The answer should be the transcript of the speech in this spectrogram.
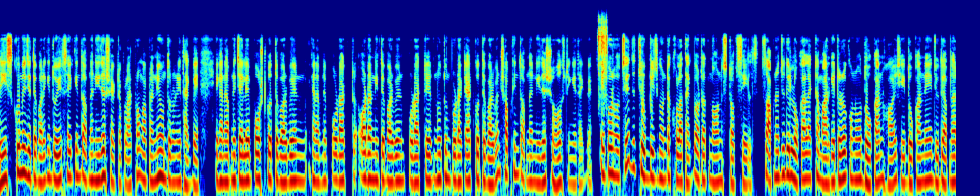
রিস্ক কমে যেতে পারে, কিন্তু ওয়েবসাইট কিন্তু আপনার নিজস্ব একটা প্ল্যাটফর্ম আপনার নিয়ন্ত্রণেই থাকবে। এখানে আপনি চাইলে পোস্ট করতে পারবেন, এখানে আপনি প্রোডাক্ট অর্ডার নিতে পারবেন প্রোডাক্টের নতুন প্রোডাক্ট অ্যাড করতে পারবেন, সব কিন্তু আপনার নিজস্ব হোস্টিংয়ে থাকবে। এরপর হচ্ছে যে চব্বিশ ঘণ্টা খোলা থাকবে, অর্থাৎ নন স্টপ সেলস সো আপনার যদি লোকাল একটা মার্কেটেরও কোনো দোকান হয়, সেই দোকানে যদি আপনার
